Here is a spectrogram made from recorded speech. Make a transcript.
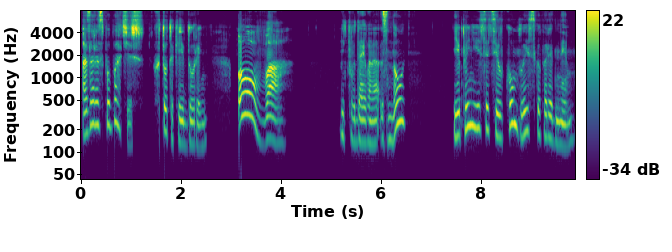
а зараз побачиш, хто такий дурень. Ова! відповідає вона знов і опинюється цілком близько перед ним.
